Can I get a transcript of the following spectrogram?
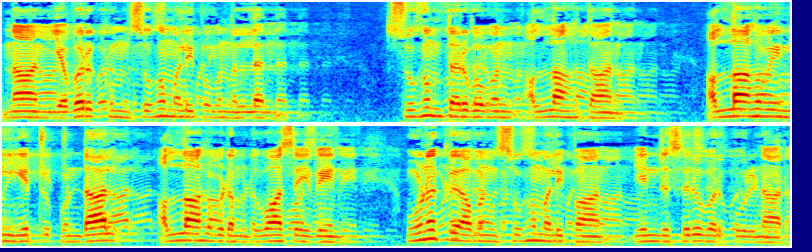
நான் எவருக்கும் சுகம் அளிப்பவன் அல்லன். சுகம் தருபவன் அல்லாஹ்தான். அல்லாஹுவை நீ ஏற்றுக்கொண்டால் அல்லாஹுவிடம் துவா செய்வேன். உனக்கு அவன் சுகம் அளிப்பான் என்று சிறுவர் கூறினார்.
